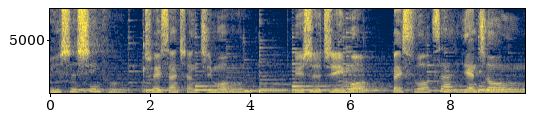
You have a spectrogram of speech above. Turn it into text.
于是幸福吹散成寂寞，于是寂寞被锁在眼中。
